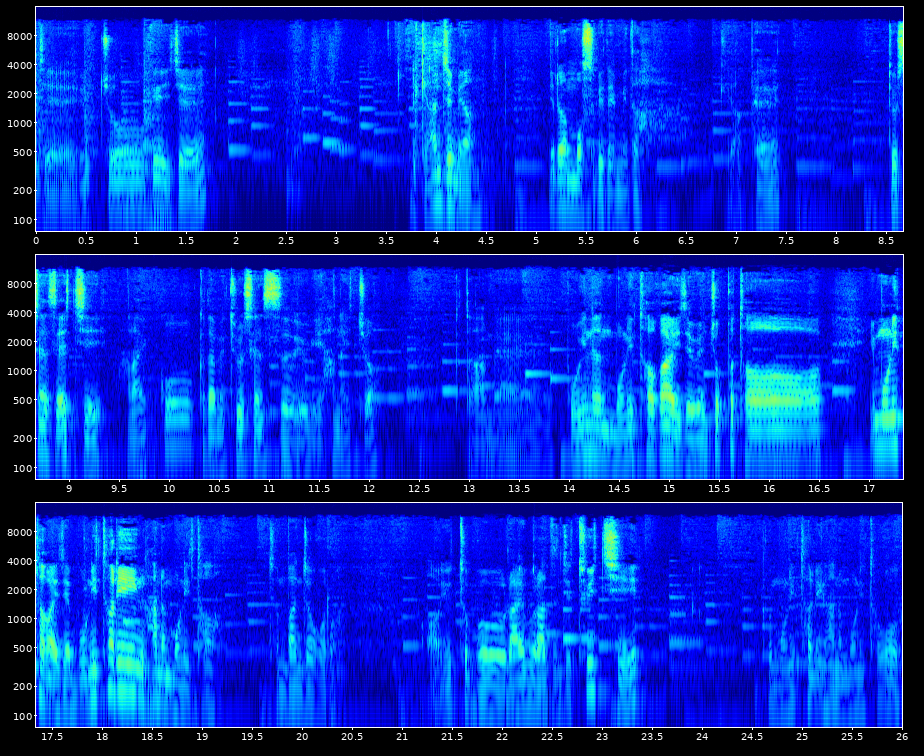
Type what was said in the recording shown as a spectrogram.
이제 이쪽에 이제 이렇게 앉으면 이런 모습이 됩니다. 이렇게 앞에 듀얼센스 엣지 하나 있고 그 다음에 듀얼센스 여기 하나 있죠. 그 다음에 보이는 모니터가 이제 왼쪽부터 이 모니터가 이제 모니터링 하는 모니터 전반적으로. 어, 유튜브 라이브라든지 트위치 그 모니터링 하는 모니터고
